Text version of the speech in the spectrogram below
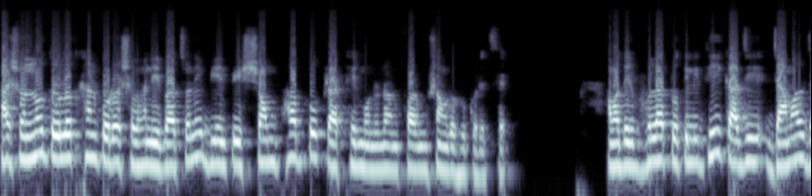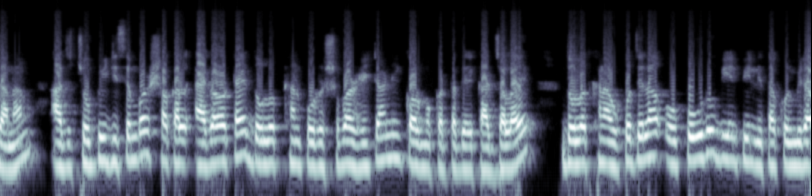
আসন্ন দৌলত খান পৌরসভা নির্বাচনে বিএনপির সম্ভাব্য প্রার্থীর মনোনয়ন ফর্ম সংগ্রহ করেছে। আমাদের ভোলা প্রতিনিধি কাজী জামাল জানান, আজ চব্বিশ ডিসেম্বর সকাল এগারোটায় দৌলত খান পৌরসভার রিটার্নিং কর্মকর্তাদের কার্যালয়ে দৌলতখানা উপজেলা ও পৌর বিএনপির নেতাকর্মীরা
